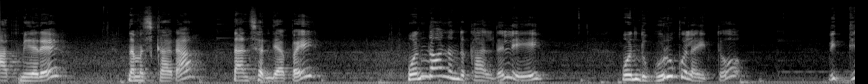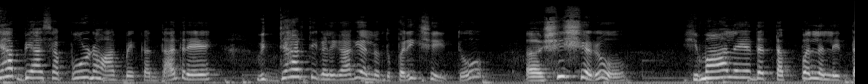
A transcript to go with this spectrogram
ಆತ್ಮೀಯರೇ, ನಮಸ್ಕಾರ. ನಾನು ಸಂಧ್ಯಾ ಪೈ. ಒಂದಾನೊಂದು ಕಾಲದಲ್ಲಿ ಒಂದು ಗುರುಕುಲ ಇತ್ತು. ವಿದ್ಯಾಭ್ಯಾಸ ಪೂರ್ಣ ಆಗಬೇಕಂತಾದರೆ ವಿದ್ಯಾರ್ಥಿಗಳಿಗಾಗಿ ಅಲ್ಲೊಂದು ಪರೀಕ್ಷೆ ಇತ್ತು. ಶಿಷ್ಯರು ಹಿಮಾಲಯದ ತಪ್ಪಲಲ್ಲಿದ್ದ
